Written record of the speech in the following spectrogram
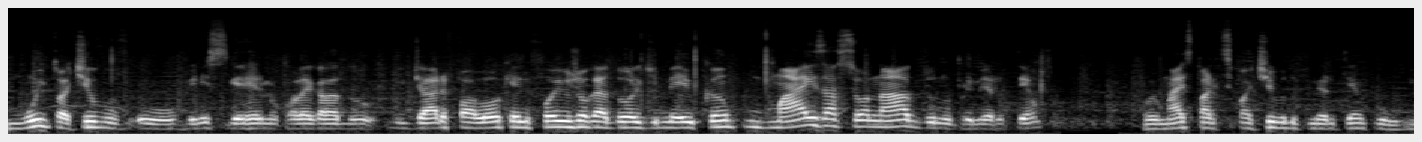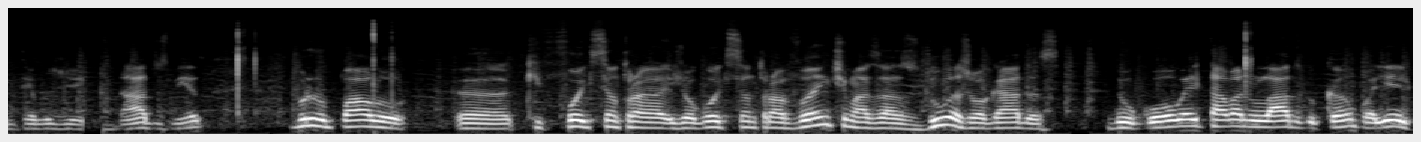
muito ativo. O Vinícius Guerreiro, meu colega lá do, do Diário, falou que ele foi o jogador de meio campo mais acionado no primeiro tempo. Foi mais participativo do primeiro tempo em termos de dados mesmo. Bruno Paulo, uh, que foi de centro, jogou de centroavante, mas as duas jogadas do gol, ele estava no lado do campo ali, ele,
